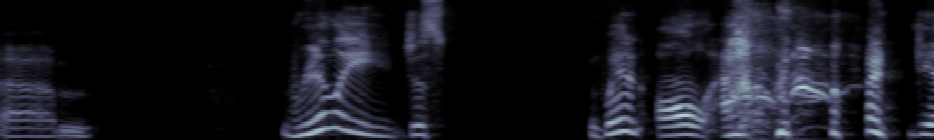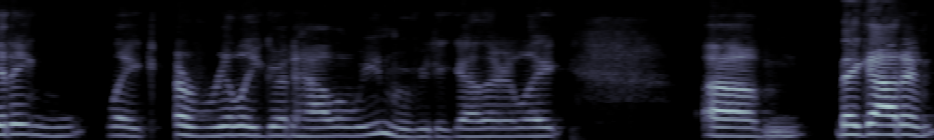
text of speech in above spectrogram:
um, really just went all out on getting like a really good Halloween movie together. Like um, they got a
